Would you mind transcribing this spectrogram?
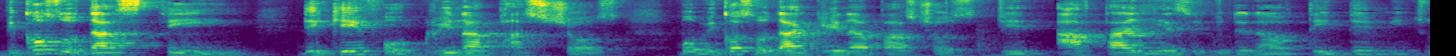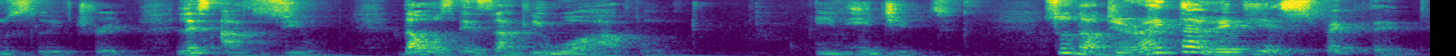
Because of that staying they came for greener pastures but because of that greener pastures they after years ago they now take them into slave trade. Let's assume. That was exactly what happened in egypt. So now the writer already expected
